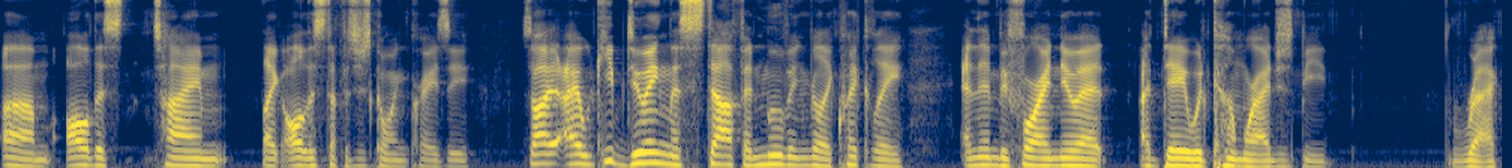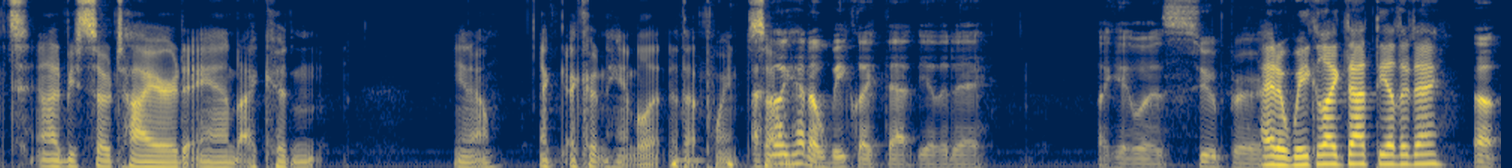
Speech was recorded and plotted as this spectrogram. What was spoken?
um all this time like all this stuff is just going crazy. So I, I would keep doing this stuff and moving really quickly and then before I knew it, a day would come where I'd just be wrecked and I'd be so tired and I couldn't you know I, I couldn't handle it at that point. I So feel like I had a week like that the other day. Like it was super. I had a week like that the other day. oh,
